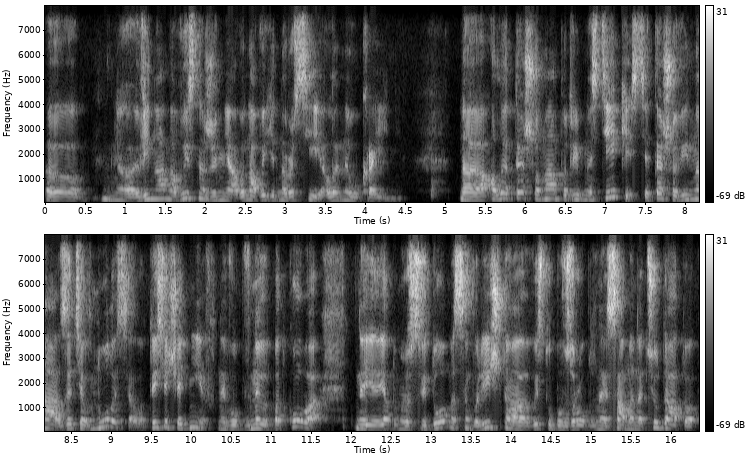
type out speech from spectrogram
війна на виснаження вона вигідна Росії, але не Україні. Е, Але те, що нам потрібна стійкість, і те, що війна затягнулася, от тисяча днів, не випадково, я думаю, свідомо, символічно виступ був зроблений саме на цю дату.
